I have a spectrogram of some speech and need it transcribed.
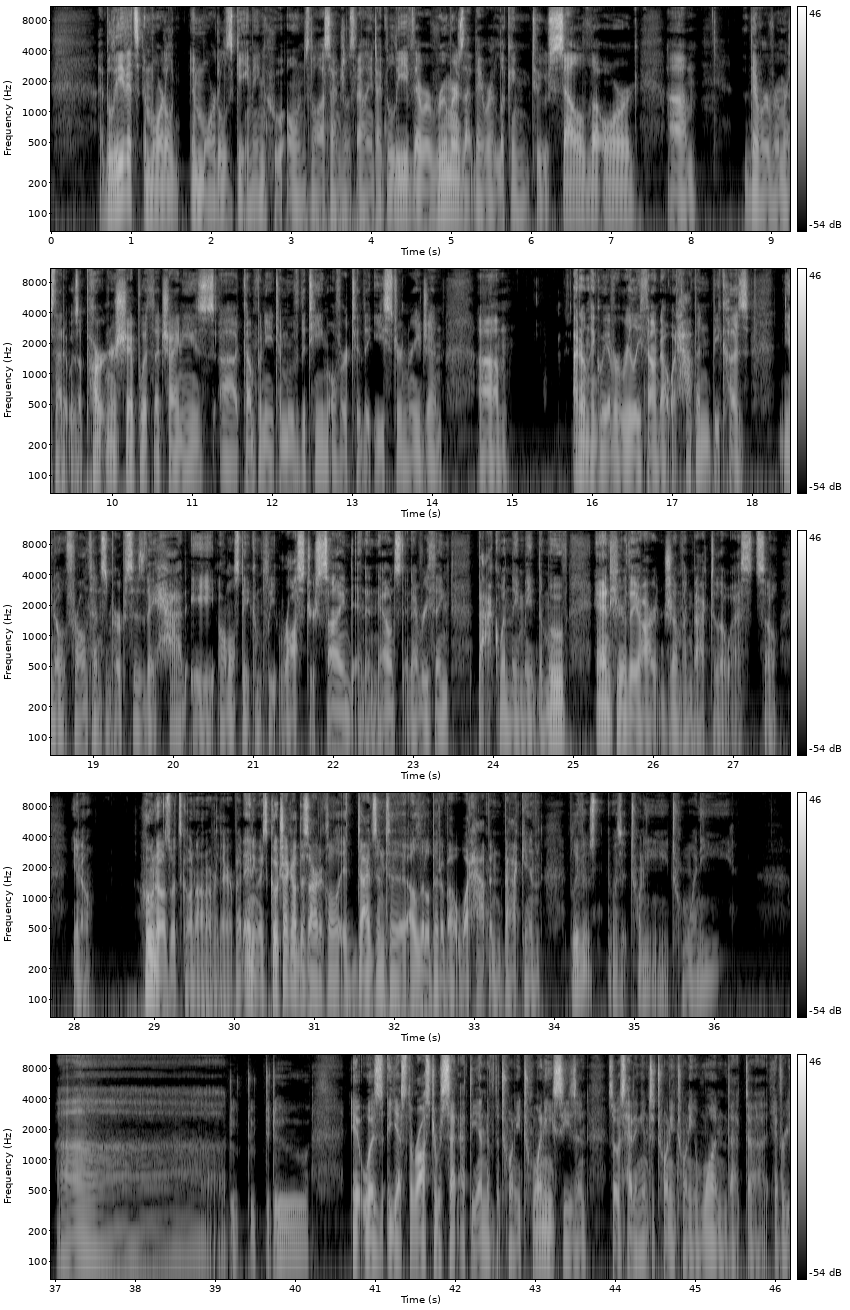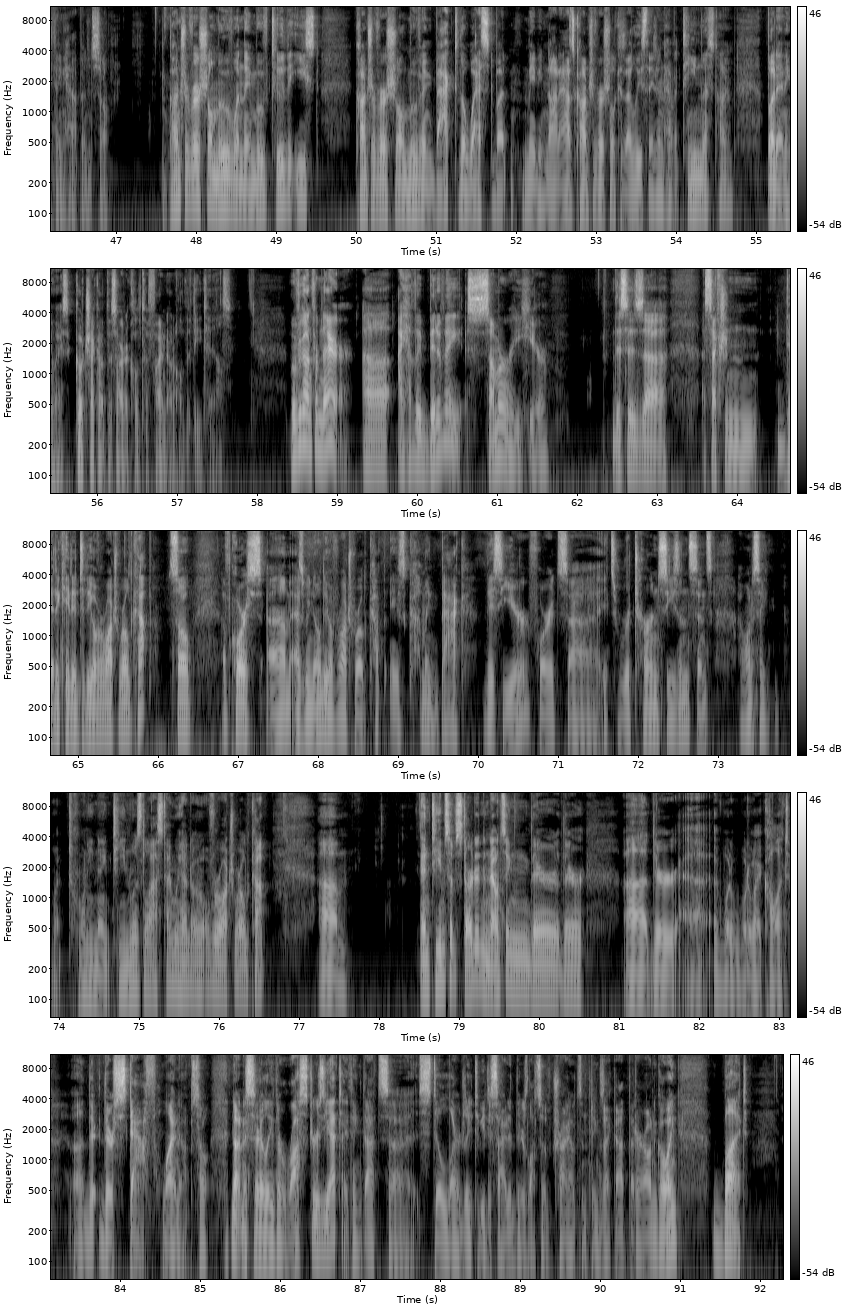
I believe it's Immortal Immortals Gaming who owns the Los Angeles Valiant. I believe there were rumors that they were looking to sell the org. Um, there were rumors that it was a partnership with a Chinese uh, company to move the team over to the eastern region. Um, I don't think we ever really found out what happened because, you know, for all intents and purposes, they had a almost a complete roster signed and announced and everything back when they made the move, and here they are jumping back to the west. So, you know, who knows what's going on over there? But anyways, go check out this article. It dives into a little bit about what happened back in, I believe it was was it 2020. Uh, do do do do. It was, yes, the roster was set at the end of the 2020 season, so it was heading into 2021 that uh, everything happened. So, controversial move when they moved to the East, controversial moving back to the West, but maybe not as controversial because at least they didn't have a team this time. But, anyways, go check out this article to find out all the details. Moving on from there, uh, I have a bit of a summary here. This is uh, a section dedicated to the Overwatch World Cup. So, of course, um, as we know, the Overwatch World Cup is coming back this year for its uh, its return season since I want to say what 2019 was the last time we had an Overwatch World Cup. Um, and teams have started announcing their their uh, their uh, what what do I call it? Uh, their, their staff lineup. So not necessarily their rosters yet. I think that's uh, still largely to be decided. There's lots of tryouts and things like that that are ongoing, but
